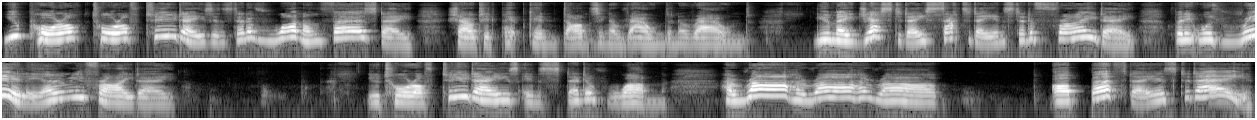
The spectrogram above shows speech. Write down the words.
you off, tore off two days instead of one on Thursday, shouted Pipkin, dancing around and around. You made yesterday Saturday instead of Friday, but it was really only Friday. You tore off two days instead of one. Hurrah, hurrah, hurrah! Our birthday is today.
